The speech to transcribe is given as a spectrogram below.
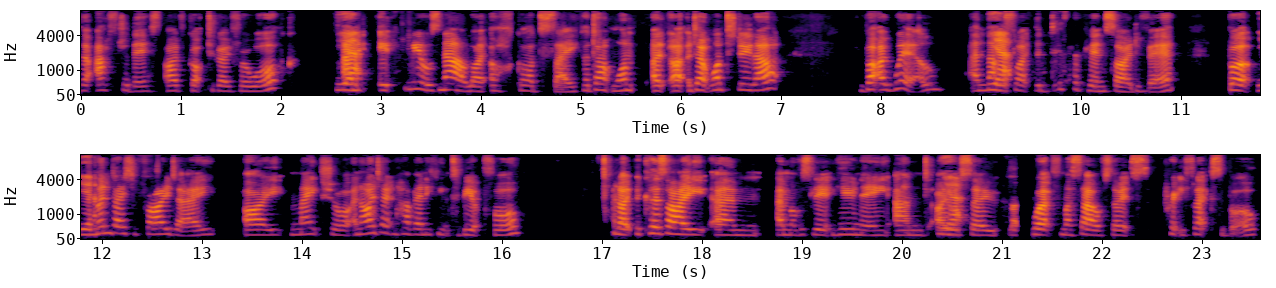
that after this I've got to go for a walk. Yeah. And it feels now like, oh God's sake, I don't want I, I don't want to do that. But I will. And that's Yeah. like the discipline side of it. But Yeah. Monday to Friday, I make sure and I don't have anything to be up for. Like because I um am obviously at uni and I Yeah. also like work for myself, so it's pretty flexible.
